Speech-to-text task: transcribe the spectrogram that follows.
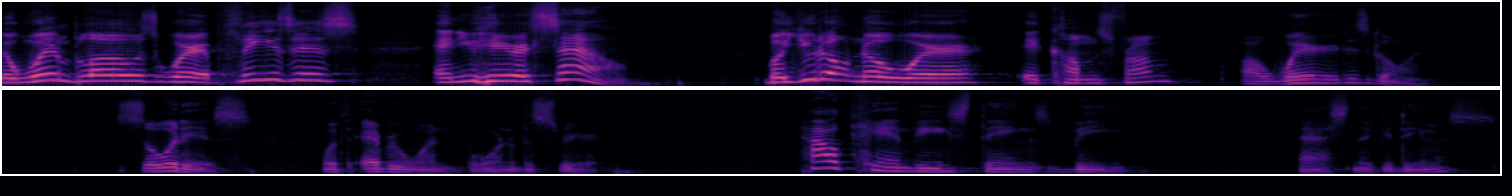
The wind blows where it pleases, and you hear its sound, but you don't know where it comes from or where it is going. So it is with everyone born of the Spirit. How can these things be? asked Nicodemus.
